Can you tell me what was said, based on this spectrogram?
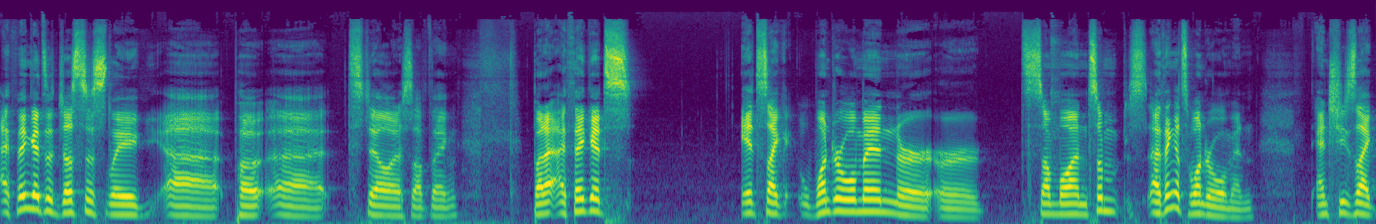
I think it's a Justice League uh, po- uh, still or something, but I, I think it's it's like Wonder Woman or or someone some I think it's Wonder Woman, and she's like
